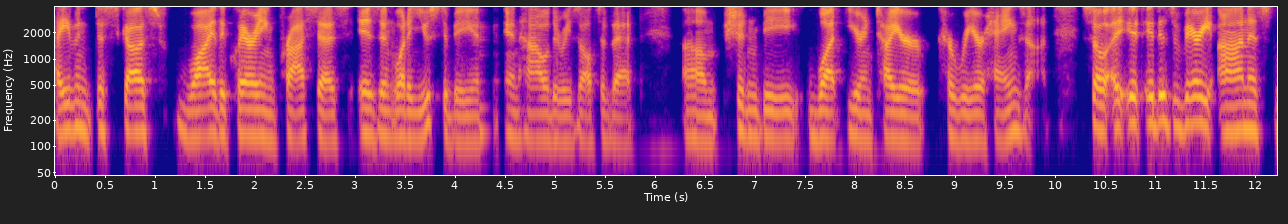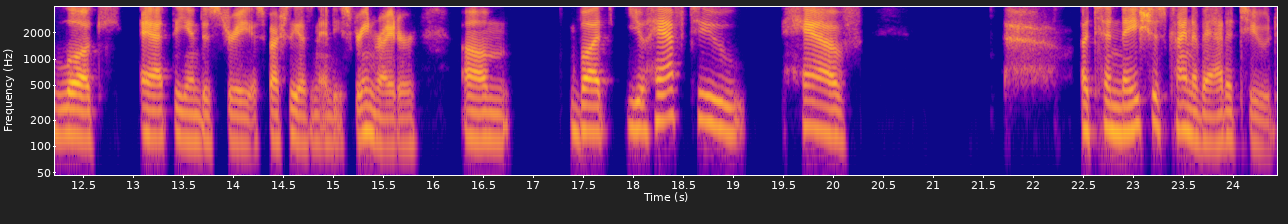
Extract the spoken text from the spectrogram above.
I even discuss why the querying process isn't what it used to be and, and how the results of that um, shouldn't be what your entire career hangs on. So uh, it, it is a very honest look at the industry especially as an indie screenwriter. Um, but you have to have a tenacious kind of attitude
